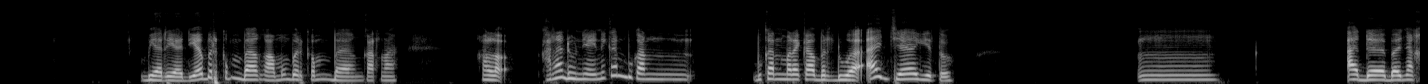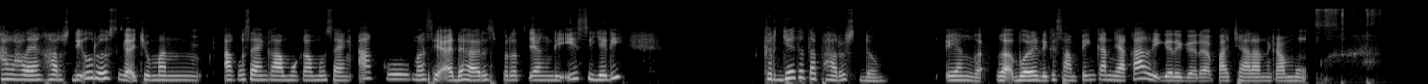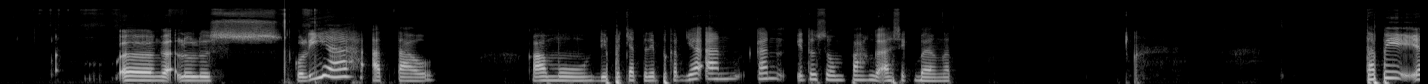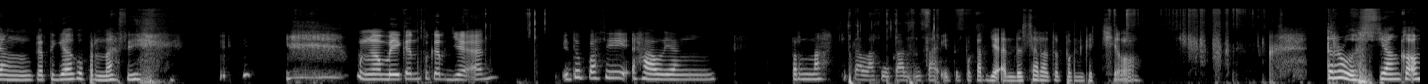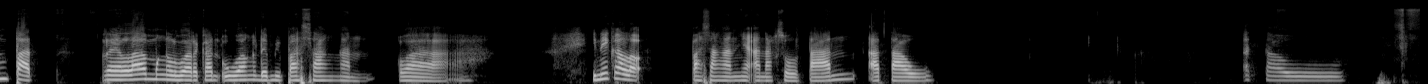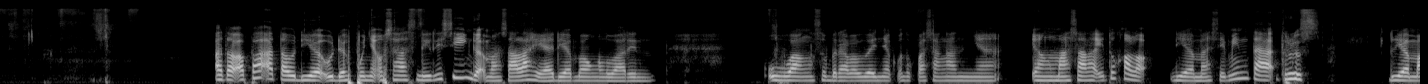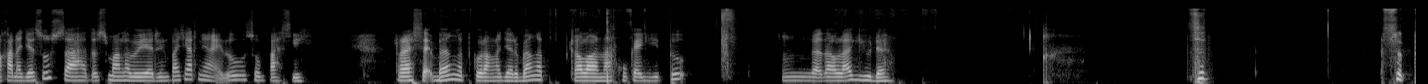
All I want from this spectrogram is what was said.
biar ya dia berkembang kamu berkembang. Karena kalau karena dunia ini kan bukan bukan mereka berdua aja gitu. Hmm, ada banyak hal-hal yang harus diurus. Nggak cuman aku sayang kamu kamu sayang aku. Masih ada harus perut yang diisi. Jadi kerja tetap harus dong. Ya nggak nggak boleh dikesampingkan ya kali gara-gara pacaran kamu nggak uh, lulus kuliah atau kamu dipecat dari pekerjaan kan itu sumpah nggak asik banget. Tapi yang ketiga aku pernah sih mengabaikan pekerjaan. Itu pasti hal yang pernah kita lakukan entah itu pekerjaan besar ataupun kecil. Terus yang keempat rela mengeluarkan uang demi pasangan. Wah, ini kalau pasangannya anak sultan atau atau atau apa? Atau dia udah punya usaha sendiri sih nggak masalah ya dia mau ngeluarin uang seberapa banyak untuk pasangannya. Yang masalah itu kalau dia masih minta terus dia makan aja susah terus malah bayarin pacarnya. Itu sumpah sih. Resek banget kurang ajar banget. Kalau anakku kayak gitu nggak tahu lagi udah. Set set.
